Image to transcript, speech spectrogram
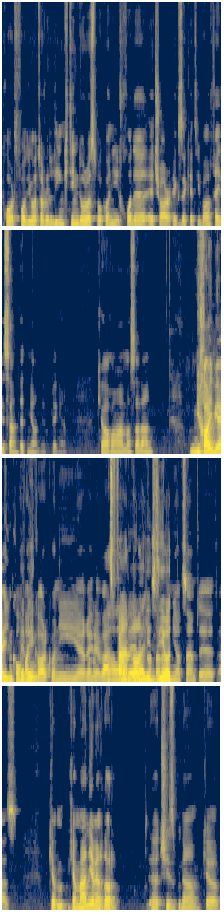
پورتفولیو تو روی لینکدین درست بکنی خود اچ آر ها خیلی سمتت میاد بگن که آقا من مثلا می‌خوای بیای این کمپانی کار کنی غیره. و از آره، فنلاند مثلا زیاد... میاد سمتت از که... که من یه مقدار چیز بودم که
